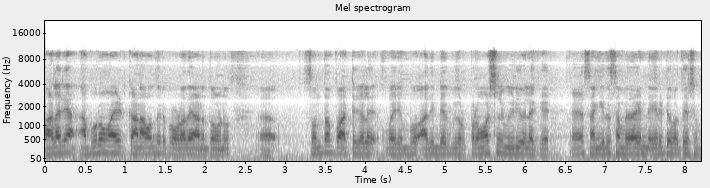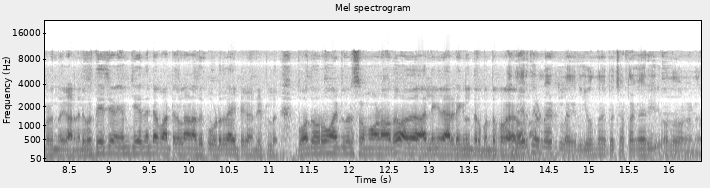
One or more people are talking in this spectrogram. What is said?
വളരെ അപൂർവമായി കാണാവുന്ന ഒരു പ്രവണതയാണെന്ന് തോന്നുന്നു. സ്വന്തം പാട്ടുകൾ വരുമ്പോൾ അതിന്റെ പ്രൊമോഷണൽ വീഡിയോയിലൊക്കെ സംഗീത സംവിധായകൻ നേരിട്ട് പ്രത്യക്ഷപ്പെടുന്നത് കാണുന്നുണ്ട്. പ്രത്യേകിച്ച് എം ജയതിന്റെ പാട്ടുകളാണ് അത് കൂടുതലായിട്ട് കണ്ടിട്ടുള്ളത്. ബോധപൂർവമായിട്ടുള്ള ശ്രമമാണോ അതോ അത് അല്ലെങ്കിൽ ആരുടെയെങ്കിലും നിർബന്ധപ്രകാരം നേരത്തെ ഉണ്ടായിട്ടില്ല. എനിക്ക് തോന്നുന്നു ഇപ്പോൾ ചട്ടക്കാരി വന്നതാണ്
